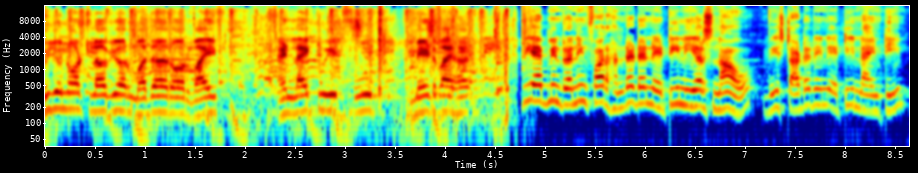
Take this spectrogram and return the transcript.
Do you not love your mother or wife and like to eat food made by her? We have been running for 118 years now. We started in 1890.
